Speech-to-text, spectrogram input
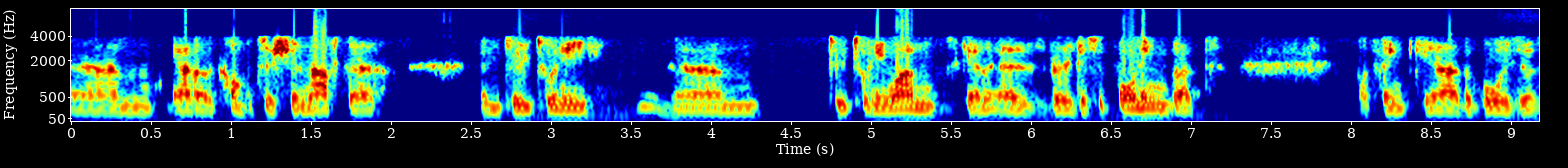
um, out of the competition after in 220, um, 221 is very disappointing. But I think uh, the boys have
